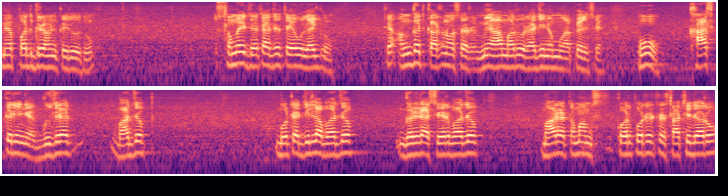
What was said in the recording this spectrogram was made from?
મેં પદગ્રહણ કર્યું હતું. સમય જતાં જતાં એવું લાગ્યું કે અંગત કારણોસર મેં આ મારું રાજીનામું આપેલ છે. હું ખાસ કરીને ગુજરાત ભાજપ, બોટાદ જિલ્લા ભાજપ ગરડા શહેર ભાજપ, મારા તમામ કોર્પોરેટર સાથીદારો,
